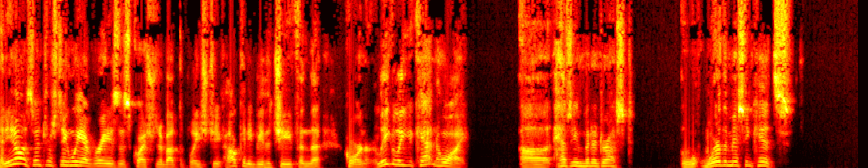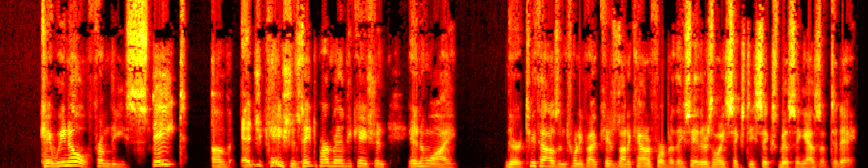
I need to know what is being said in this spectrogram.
And you know, it's interesting. We have raised this question about the police chief. How can he be the chief and the coroner? Legally, you can't in Hawaii. Uh, hasn't even been addressed. Where are the missing kids? Okay, we know from the state of Education, State Department of Education in Hawaii. There are 2,025 kids not accounted for, but they say there's only 66 missing as of today.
